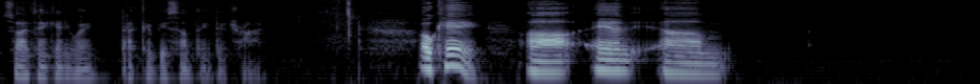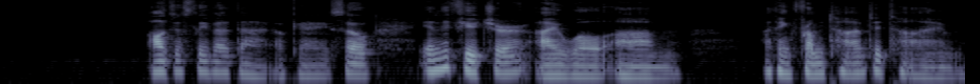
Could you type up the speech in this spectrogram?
So I think anyway that could be something to try. Okay, uh, and um, I'll just leave it at that, okay? So in the future, I will, um, I think from time to time,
